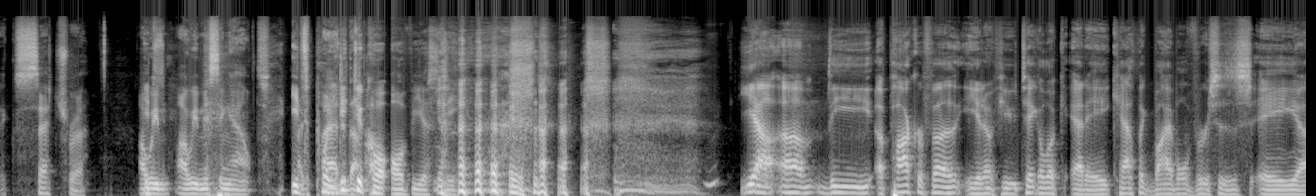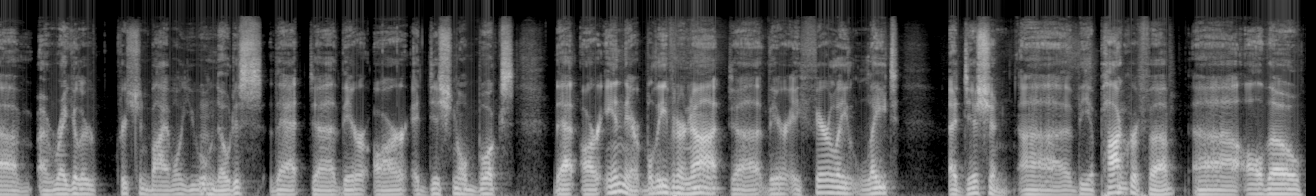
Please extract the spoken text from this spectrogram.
etc. Are we are we missing out? It's I- I added that political, part. obviously. Yeah, um, the Apocrypha, you know, if you take a look at a Catholic Bible versus a, um a regular Christian Bible, you will notice that uh, there are additional books that are in there. Believe it or not, uh, they're a fairly late addition. Uh, the Apocrypha, uh, although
